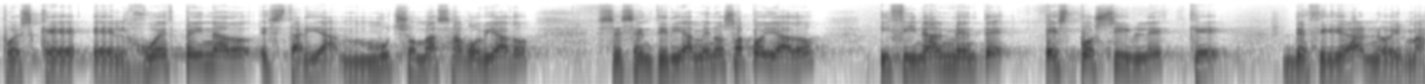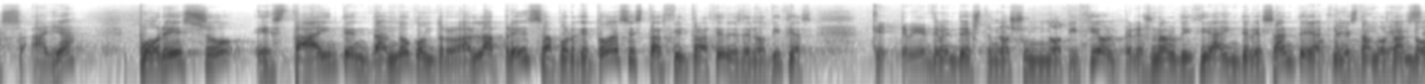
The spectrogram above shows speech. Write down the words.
Pues que el juez peinado estaría mucho más agobiado, se sentiría menos apoyado y finalmente es posible que decidiera no ir más allá. Por eso está intentando controlar la prensa, porque todas estas filtraciones de noticias, que evidentemente esto no es un notición, pero es una noticia interesante y aquí le estamos dando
